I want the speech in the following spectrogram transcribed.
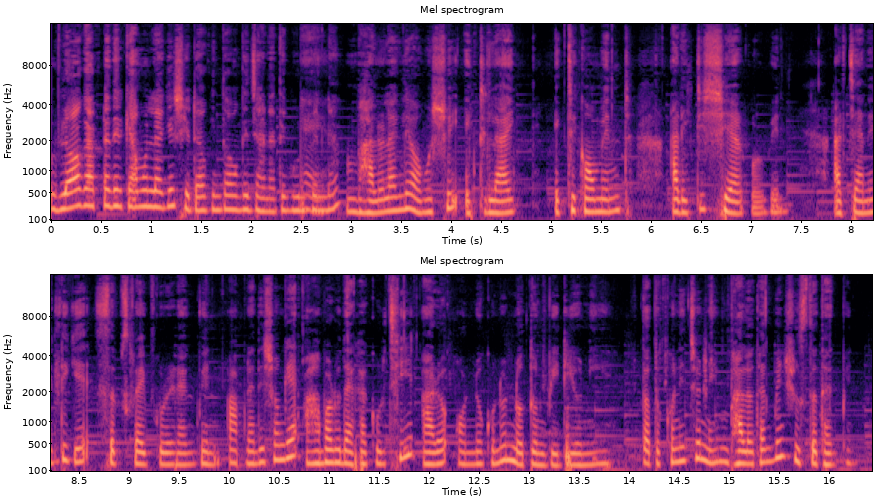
ব্লগ আপনাদের কেমন লাগে সেটাও কিন্তু আমাকে জানাতে ভুলবেন না। ভালো লাগলে অবশ্যই একটি লাইক একটি কমেন্ট আর একটি শেয়ার করবেন। আর চ্যানেলটিকে সাবস্ক্রাইব করে রাখবেন। আপনাদের সঙ্গে আবারও দেখা করছি আরও অন্য কোনো নতুন ভিডিও নিয়ে। ততক্ষণের জন্যে ভালো থাকবেন সুস্থ থাকবেন।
